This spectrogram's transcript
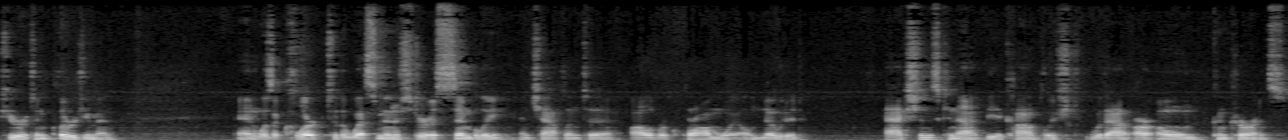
Puritan clergyman, and was a clerk to the Westminster Assembly and chaplain to Oliver Cromwell, noted actions cannot be accomplished without our own concurrence,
